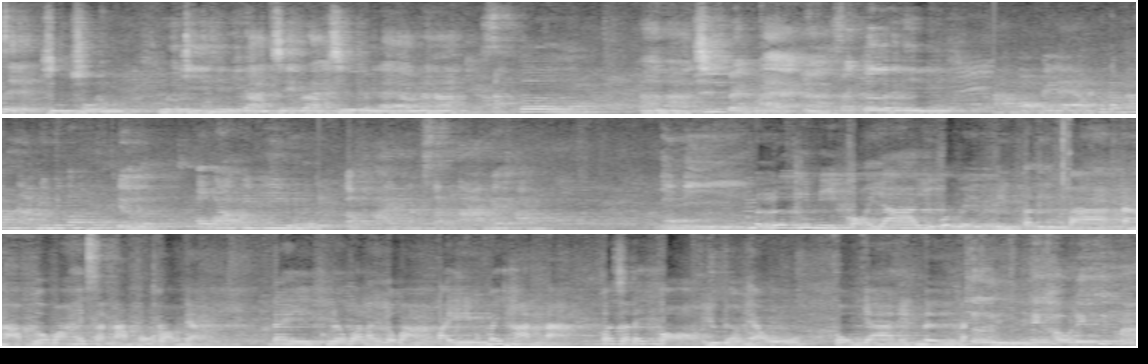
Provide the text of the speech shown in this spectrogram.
เจ็ดชุมชนเมื่อกี้ที่มีการเช็ครายชื่อไปแล้วนะคะซักเกอร์อ่าชื่อแปลกๆอ่าซักเกอร์นี่อ่าบอกไปแล้วคุณภาพน้ำนี่ไม่ต้องพูดเยอะ เพราะว่าพี่ๆรู้เราขายพันธุ์สัตว์น้ำไหมคะไม่มีมันเลือกที่มีกอหญ้าอยู่บริเวณริมตลิ่งบ้างนะคะ เพื่อว่าให้สัตว์น้ำของเราเนี่ย ได้เขาเรียกว่าอะไรระหว่างไปไม่ทันน่ะ ก็จะได้เกาะอยู่แถวแถวๆโพรงหญ้านิดหนึ่งนะตลิ่งให้เขาได้ขึ้นมา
